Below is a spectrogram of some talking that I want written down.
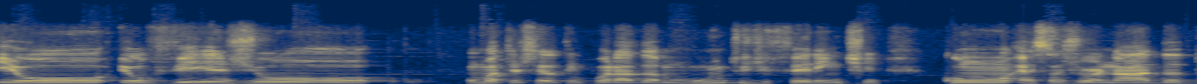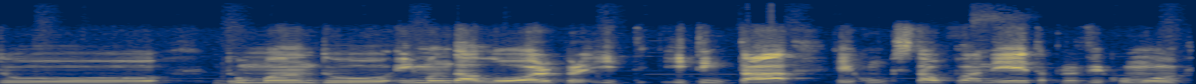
eu, eu vejo uma terceira temporada muito diferente com essa jornada do, do Mando em Mandalor pra, e, e tentar reconquistar o planeta para ver como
